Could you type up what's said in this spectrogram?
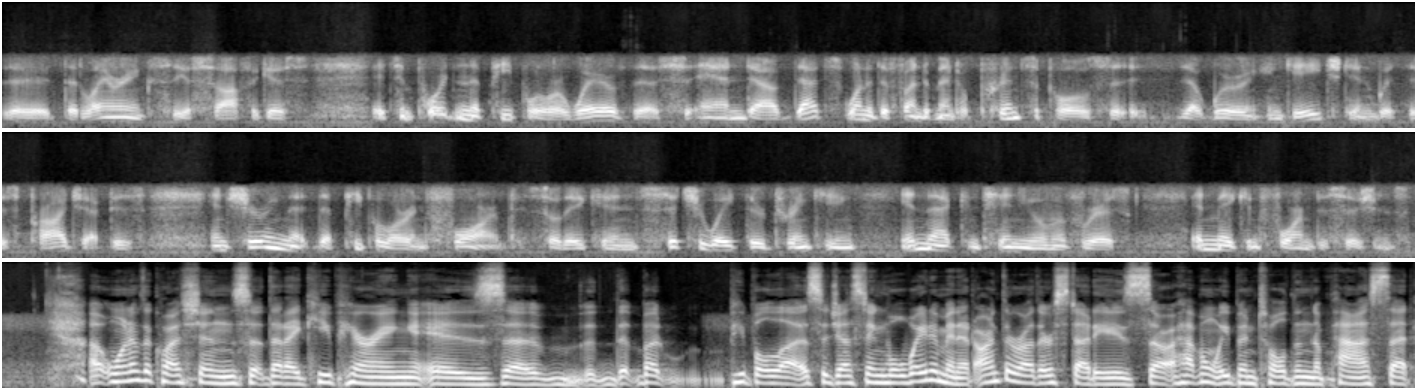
the, the larynx, the esophagus. It's important that people are aware of this, and uh, that's one of the fundamental principles uh, that we're engaged in with this project is ensuring that, that people are informed so they can situate their drinking in that continuum of risk and make informed decisions. Uh, one of the questions that I keep hearing is, uh, th- but people uh, suggesting, well, wait a minute, aren't there other studies? haven't we been told in the past that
